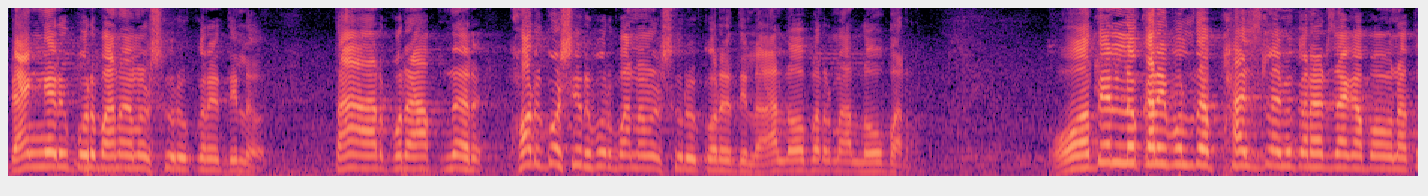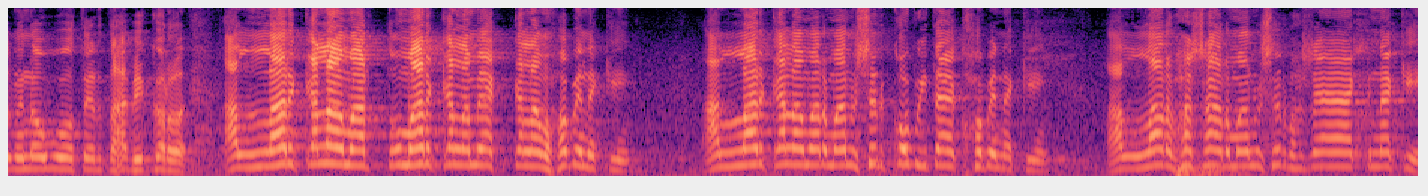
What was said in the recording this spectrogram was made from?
ব্যাঙের উপর বানানো শুরু করে দিল। তারপরে আপনার খরগোশের উপর বানানো শুরু করে দিল। আল মাল ওভার ওদের লোকারই বলতে ফাজলামি করার জায়গা পাও না, তুমি নবুয়তের দাবি করো। আল্লাহর কালাম আর তোমার কালামে এক কালাম হবে নাকি? আল্লাহর কালাম আর মানুষের কবিতা এক হবে নাকি? আল্লাহর ভাষা আর মানুষের ভাষা এক নাকি?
